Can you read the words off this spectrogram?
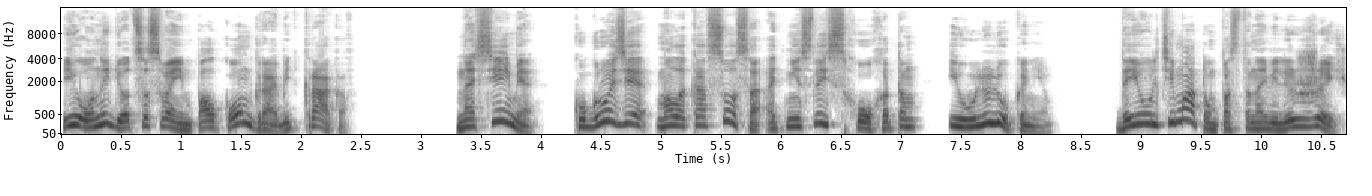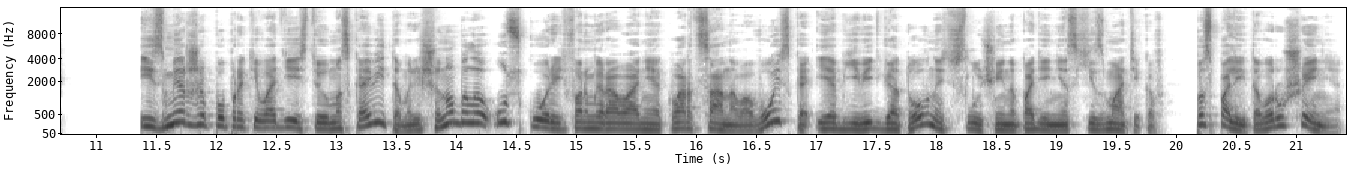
и он идет со своим полком грабить Краков. На сейме к угрозе молокососа отнеслись с хохотом и улюлюканьем, да и ультиматум постановили сжечь. Из мер же по противодействию московитам решено было ускорить формирование кварцанова войска и объявить готовность в случае нападения схизматиков посполитого рушения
